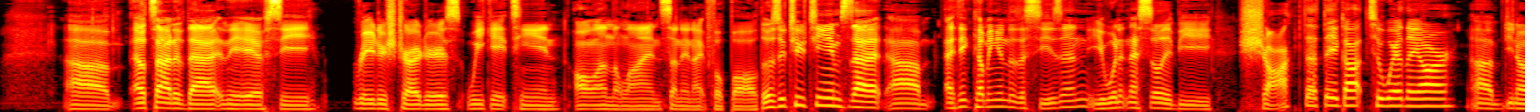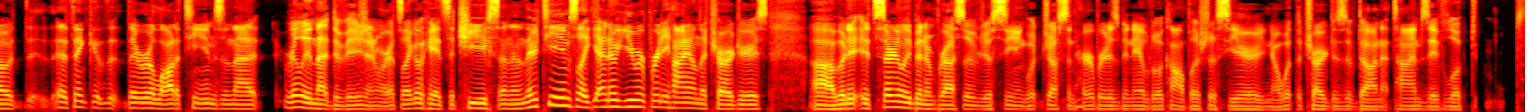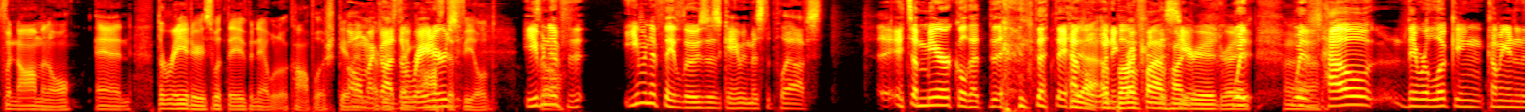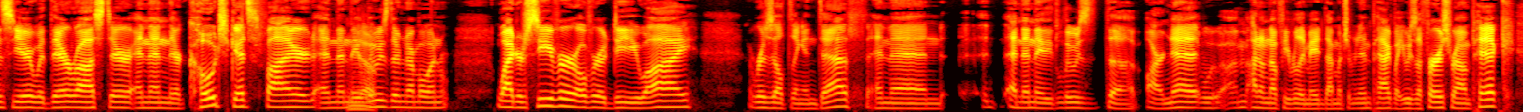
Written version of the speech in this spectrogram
um, outside of that, in the AFC, Raiders Chargers week 18 all on the line Sunday night football. Those are two teams that um, I think coming into the season you wouldn't necessarily be shocked that they got to where they are. Uh, you know, th- I think th- there were a lot of teams in that really in that division where it's like okay, it's the Chiefs and then their teams like I know you were pretty high on the Chargers, uh, but it, it's certainly been impressive just seeing what Justin Herbert has been able to accomplish this year. You know what the Chargers have done at times they've looked phenomenal and the Raiders what they've been able to accomplish. Given Oh my God, the Raiders- the field. even So- if the, even if they lose this game and miss the playoffs, it's a miracle that the, that they have yeah, a winning above record this year. 500, right? With Uh, with how they were looking coming into this year with their roster, and then their coach gets fired, and then they Yeah. lose their number one wide receiver over a DUI, resulting in death, and then and then they lose the Arnette. um, I don't know if he really made that much of an impact, but he was a first round pick.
